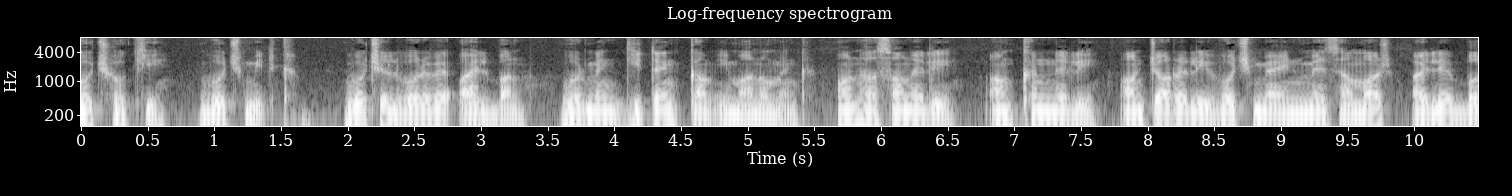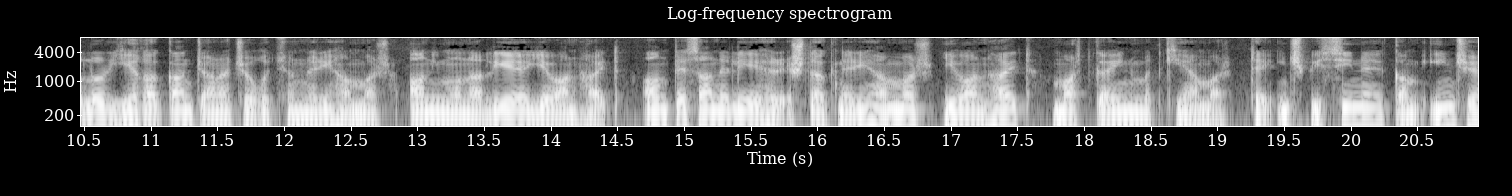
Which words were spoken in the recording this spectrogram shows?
ոչ հոգի, ոչ միտք, ոչ էլ որևէ այլ բան, որ մենք գիտենք կամ իմանում ենք։ Անհասանելի, անքննելի, անճարելի ոչ միայն մեզ համար, այլև բոլոր եղական ճանաչողությունների համար, անիմանալի է եւ անհայտ, անտեսանելի է հրեշտակների համար եւ անհայտ մարդկային մտքի համար, թե ինչպիսին է կամ ինչ է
